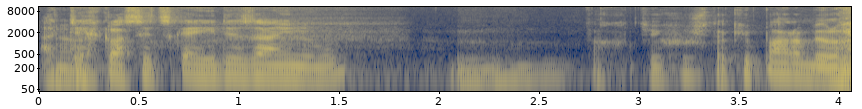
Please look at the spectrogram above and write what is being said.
A těch klasických designů? Mm, tak těch už taky pár bylo.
